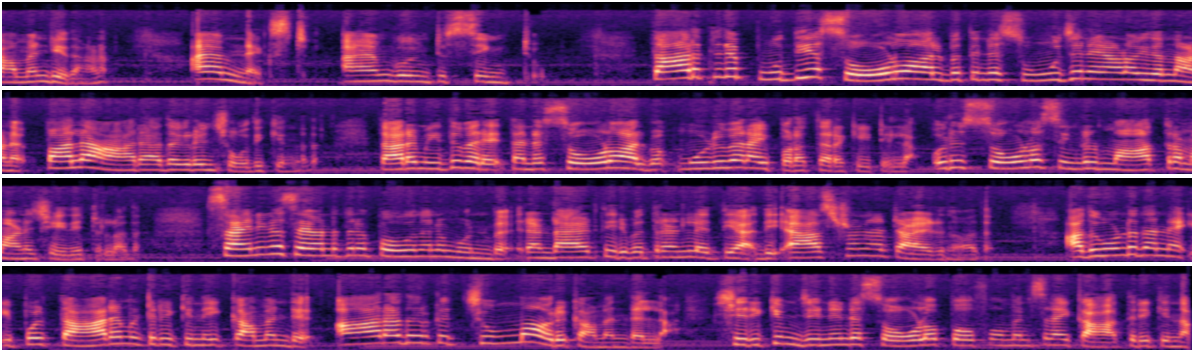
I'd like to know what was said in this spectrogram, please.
കമന്റ് ഇതാണ് I am next I am going to sing to താരത്തിന്റെ പുതിയ സോളോ ആൽബത്തിന്റെ സൂചനയാണോ ഇതെന്നാണ് പല ആരാധകരും ചോദിക്കുന്നത്. താരം ഇതുവരെ തന്റെ സോളോ ആൽബം മുഴുവനായി പുറത്തിറക്കിയിട്ടില്ല. ഒരു സോളോ സിംഗിൾ മാത്രമാണ് ചെയ്തിട്ടുള്ളത്. സൈനിക സേവനത്തിന് പോകുന്നതിന് മുൻപ് രണ്ടായിരത്തി ഇരുപത്തിരണ്ടിലെത്തിയ ദി ആസ്ട്രോനറ്റ് ആയിരുന്നു അത്. അതുകൊണ്ട് തന്നെ ഇപ്പോൾ താരമിട്ടിരിക്കുന്ന ഈ കമന്റ് ആരാധകർക്ക് ചുമ്മാ ഒരു കമന്റ് അല്ല ശരിക്കും ജിന്നിന്റെ സോളോ പെർഫോമൻസിനായി കാത്തിരിക്കുന്ന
